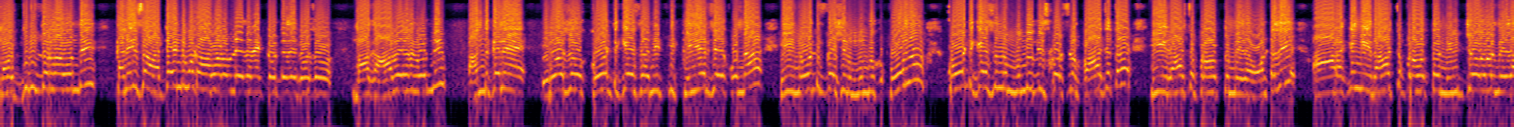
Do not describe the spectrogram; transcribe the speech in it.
ముద్రిద్రలో ఉంది. కనీసం అటెండ్ కూడా అవ్వడం లేదనేటువంటిది ఈరోజు రోజు మాకు ఆవేదన ఉంది. అందుకనే ఈరోజు కోర్టు కేసు అన్నింటినీ క్లియర్ చేయకుండా ఈ నోటిఫికేషన్ ముందుకు పోదు. కోర్టు కేసులను ముందుకు తీసుకోవాల్సిన బాధ్యత ఈ రాష్ట్ర ప్రభుత్వం మీద ఉంటది. ఆ రకంగా ఈ రాష్ట్ర ప్రభుత్వం నిరుద్యోగుల మీద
